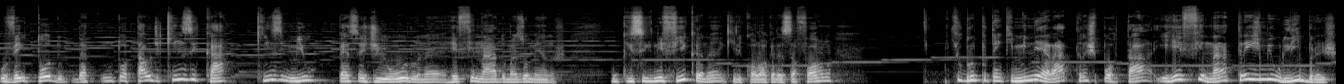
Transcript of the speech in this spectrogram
O veio todo dá um total de 15k, 15 mil peças de ouro, né? Refinado mais ou menos. O que significa, né? Que ele coloca dessa forma, que o grupo tem que minerar, transportar e refinar 3 mil libras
